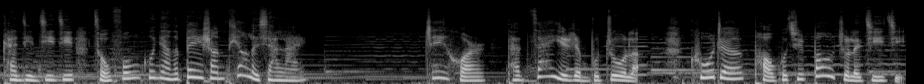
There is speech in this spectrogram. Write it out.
看见吉吉从风姑娘的背上跳了下来。这会儿，她再也忍不住了，哭着跑过去抱住了吉吉。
